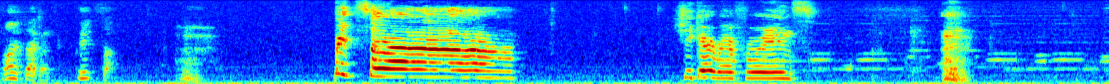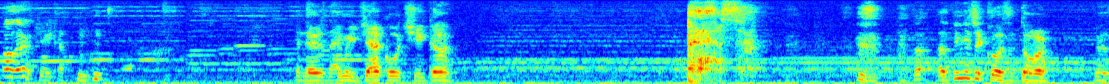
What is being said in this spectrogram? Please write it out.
One second. Pizza. Pizza. Chica reference. Oh, there's Chica. And there's an Emery Jackal Chica. Ass. I think you should close the door. Because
